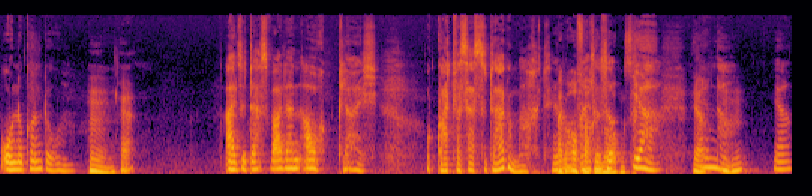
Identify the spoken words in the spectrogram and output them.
ohne Kondom. Hm. Ja. Also das war dann auch gleich. Oh Gott, was hast du da gemacht? Ja, Beim Aufwachen also so, morgens. Ja, ja. genau. Mhm. Ja.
